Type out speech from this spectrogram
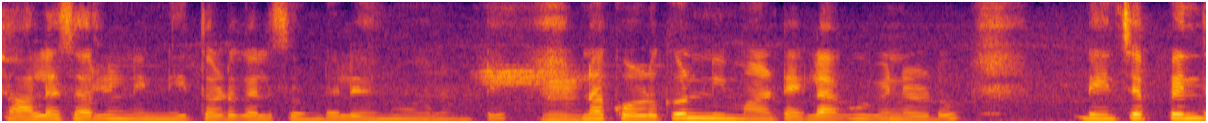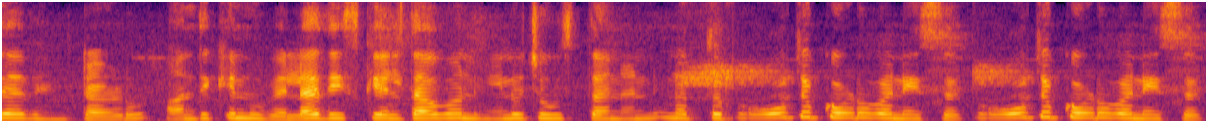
చాలాసార్లు నేను నీతోటి కలిసి ఉండలేను అని అంటే. నా కొడుకు నీ మాట ఎలాగూ వినడు. నేను చెప్పిందే వింటాడు. అందుకే నువ్వు ఎలా తీసుకెళ్తావో నేను చూస్తానని నాతో రోజు గొడవనే సార్ రోజు గొడవనే సార్.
